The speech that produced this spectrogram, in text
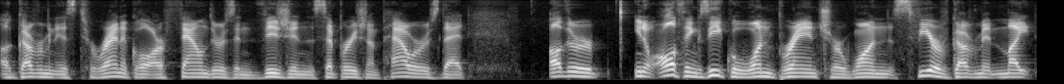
a government is tyrannical, our founders envision the separation of powers that other, you know, all things equal, one branch or one sphere of government might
